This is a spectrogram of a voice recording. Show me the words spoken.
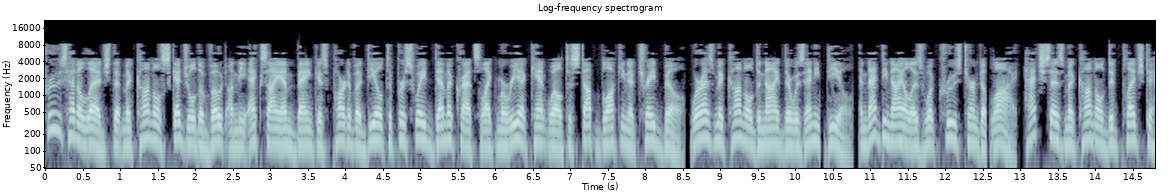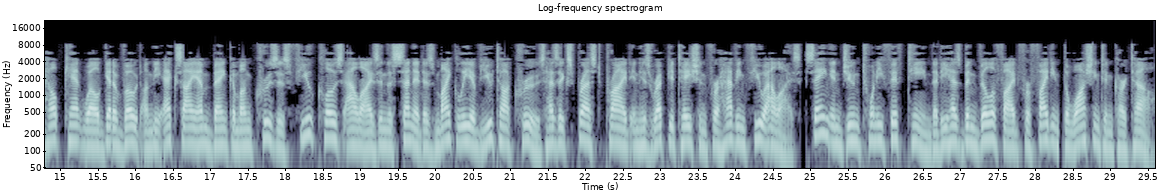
Cruz had alleged that McConnell scheduled a vote on the Ex-Im Bank as part of a deal to persuade Democrats like Maria Cantwell to stop blocking a trade bill, whereas McConnell denied there was any deal, and that denial is what Cruz termed a lie. Hatch says McConnell did pledge to help Cantwell get a vote on the Ex-Im Bank among Cruz's few close allies in the Senate as Mike Lee of Utah Cruz has expressed pride in his reputation for having few allies, saying in June 2015 that he has been vilified for fighting the Washington cartel.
